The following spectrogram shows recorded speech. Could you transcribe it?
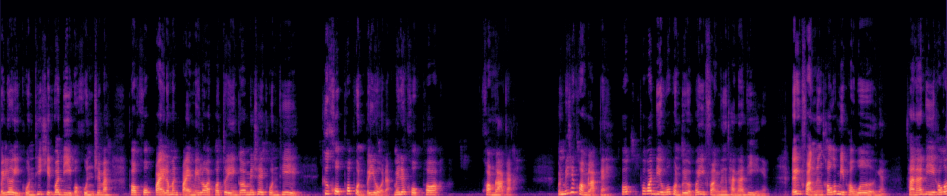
ไปเลือกอีกคนที่คิดว่าดีกว่าคุณใช่ไหมพอคบไปแล้วมันไปไม่รอด เพราะตัวเองก็ไม่ใช่คนที่ คือคบเพราะผลประโยชน์อะไม่ได้คบเพราะความรักอะมันไม่ใช่ความรักไงเพราะเพราะว่าดีลเพราะผลประโยชน์เพราะอีกฝั่งหนึ่งฐานะดีไงแล้วอีกฝั่งหนึ่งเขาก็มี power อย่างเงี้ยฐานะดีเขาก็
